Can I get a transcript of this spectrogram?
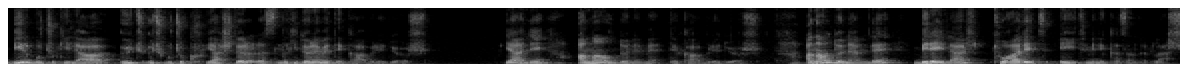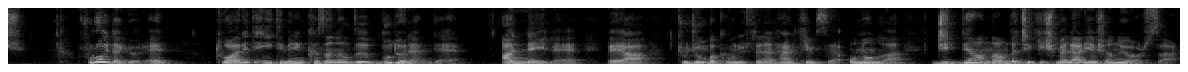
1,5 ila 3-3,5 yaşları arasındaki döneme tekabül ediyor. Yani anal döneme tekabül ediyor. Anal dönemde bireyler tuvalet eğitimini kazanırlar. Freud'a göre tuvalet eğitiminin kazanıldığı bu dönemde anneyle veya çocuğun bakımını üstlenen her kimse onunla ciddi anlamda çekişmeler yaşanıyorsa,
